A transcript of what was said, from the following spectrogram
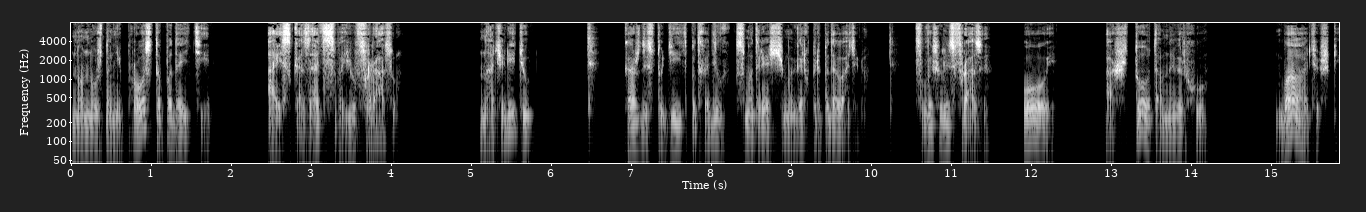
Но нужно не просто подойти, а и сказать свою фразу. Начали этюд. Каждый студиец подходил к смотрящему вверх преподавателю. Слышались фразы. «Ой, а что там наверху? Батюшки,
